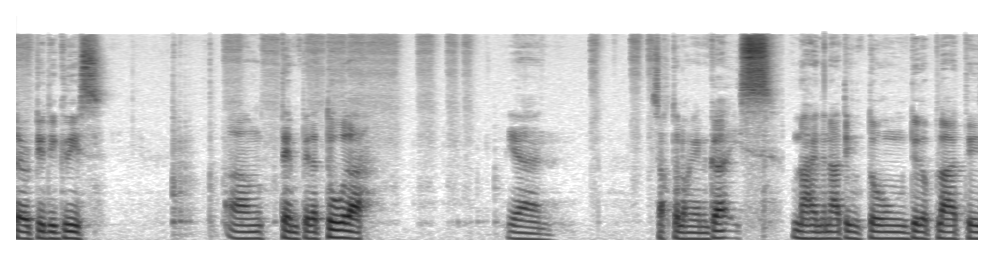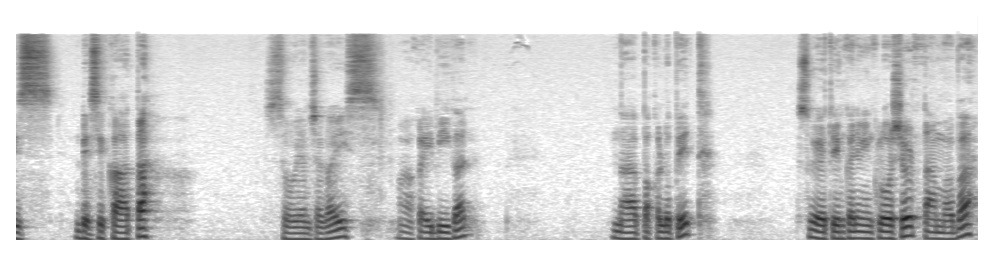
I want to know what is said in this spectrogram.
30 degrees ang temperatura. Yan. Sakto lang yan guys. Unahin na natin tong Diloplatis desicata. So yan siya guys, mga kaibigan. Napakalupit. So ito yung kanyang enclosure, tama ba?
